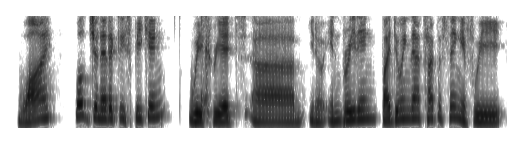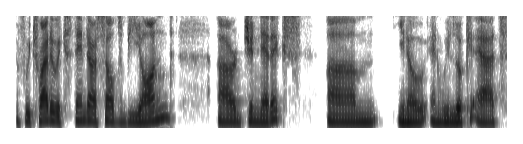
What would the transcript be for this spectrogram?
Why? Well, genetically speaking, we create um, you know inbreeding by doing that type of thing. If we if we try to extend ourselves beyond our genetics, um, you know, and we look at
